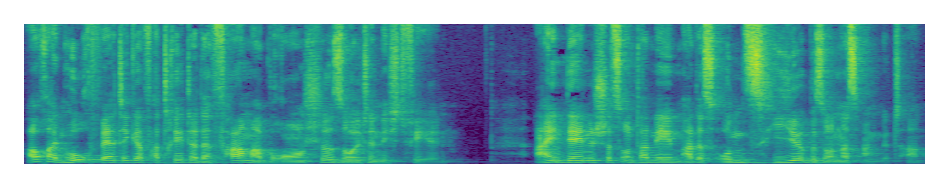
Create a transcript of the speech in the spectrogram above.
Auch ein hochwertiger Vertreter der Pharmabranche sollte nicht fehlen. Ein dänisches Unternehmen hat es uns hier besonders angetan.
